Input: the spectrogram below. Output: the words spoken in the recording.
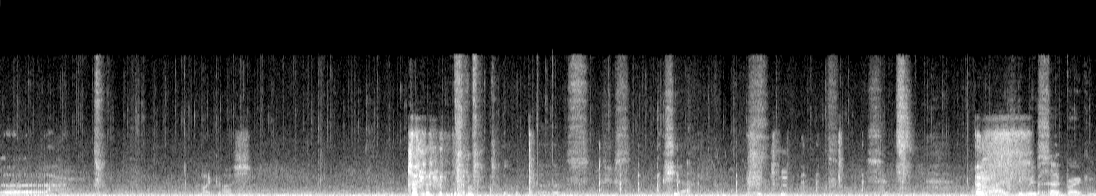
Uh, oh my gosh. yeah. oh, humor is so broken.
